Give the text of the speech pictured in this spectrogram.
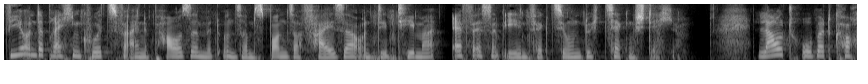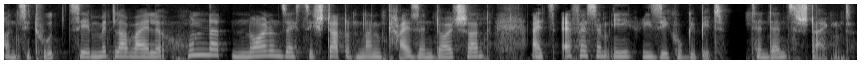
Wir unterbrechen kurz für eine Pause mit unserem Sponsor Pfizer und dem Thema FSME-Infektion durch Zeckenstiche. Laut Robert Koch Institut zählen mittlerweile 169 Stadt- und Landkreise in Deutschland als FSME-Risikogebiet, Tendenz steigend.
